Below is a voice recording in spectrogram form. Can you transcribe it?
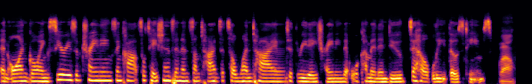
an ongoing series of trainings and consultations and then sometimes it's a one time to three day training that we'll come in and do to help lead those teams. Wow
